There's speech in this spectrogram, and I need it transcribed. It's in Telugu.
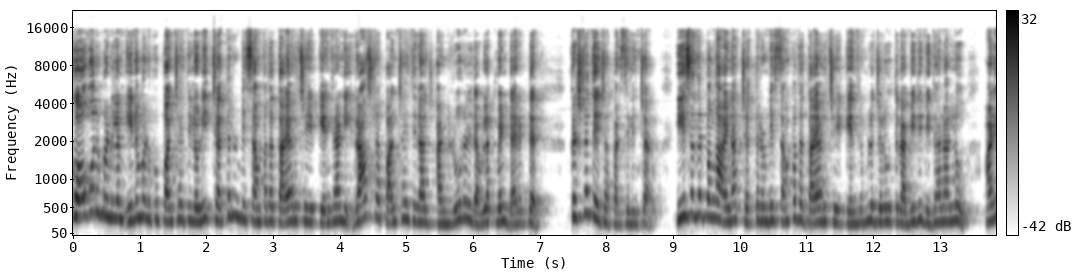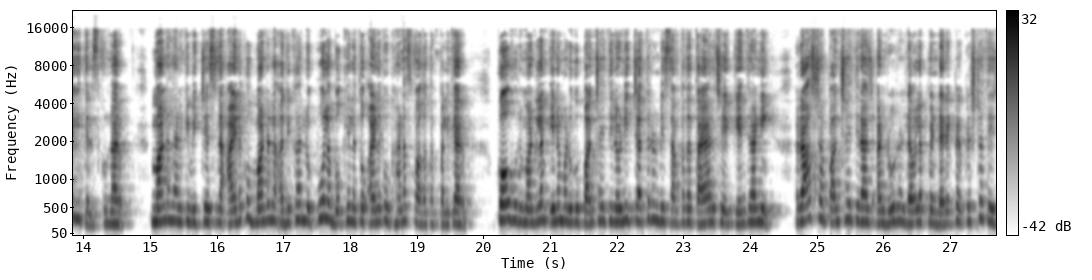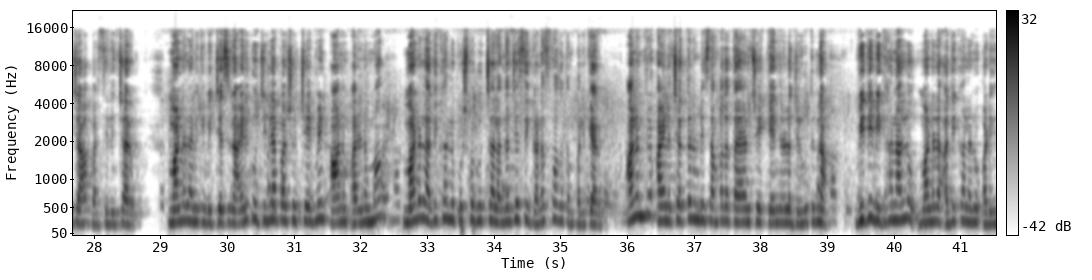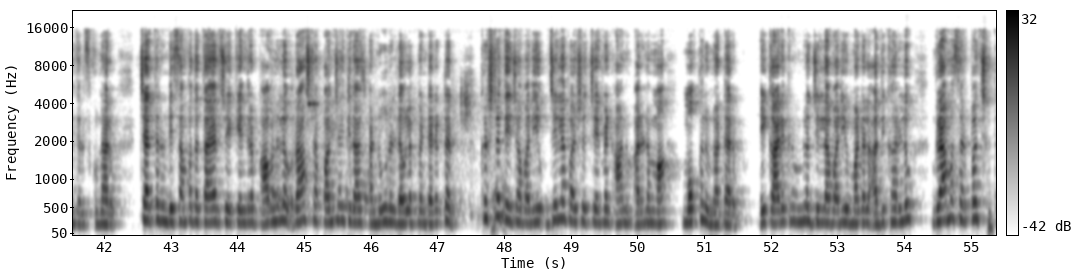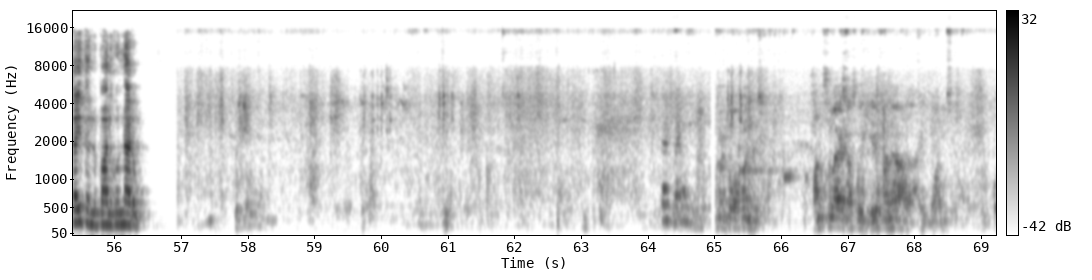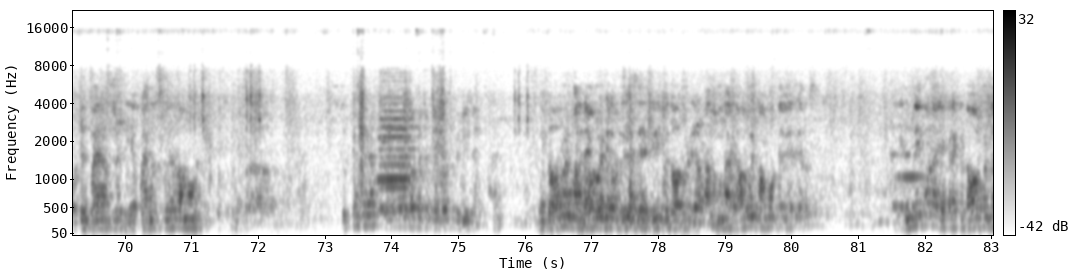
కోవూరు మండలం ఇనమడుగు పంచాయతీలోని చెత్త నుండి సంపద తయారు చేయు కేంద్రాన్ని రాష్ట్ర Panchayati Raj and rural development director Krishna Teja పరిశీలించారు. ఈ సందర్భంగా ఆయన చెత్త నుండి సంపద తయారు చేయు కేంద్రంలో జరుగుతున్న విధి విధానాలను అడిగి తెలుసుకున్నారు. మండలానికి విచ్చేసిన ఆయనకు మండల అధికారులు పూల బొకేలతో ఆయనకు ఘన స్వాగతం పలికారు. కోవూరు మండలం ఇనమడుగు పంచాయతీలోని చెత్త నుండి సంపద తయారు చేయు కేంద్రాన్ని రాష్ట్ర Panchayati Raj and rural development director Krishna Teja పరిశీలించారు. మండలానికి విచ్చేసిన ఆయనకు జిల్లా పరిషత్ చైర్మన్ ఆనం అరుణమ్మ మండల అధికారులు పుష్పగుచ్చాలు అందజేసి ఘనస్వాగతం పలికారు. అనంతరం ఆయన చెత్త నుండి సంపద తయారు చేయ కేంద్రంలో జరుగుతున్న విధి విధానాలను మండల అధికారులను అడిగి తెలుసుకున్నారు. చెత్త నుండి సంపద తయారు చేయ కేంద్రం ఆవరణలో రాష్ట్ర Panchayati Raj and rural development director Krishna Teja మరియు జిల్లా పరిషత్ చైర్మన్ ఆనం అరుణమ్మ మొక్కలు నాటారు. ఈ కార్యక్రమంలో జిల్లా మరియు మండల అధికారులు గ్రామ సర్పంచ్ తదితరులు పాల్గొన్నారు. ఓపెన్ చేశారు ఫండ్స్ లేక అసలు ఏ పని అయిపోయింది ఫోర్టీన్ ఫైనాన్స్ లేదు ఏ ఫైనాన్స్ లేదు అమౌంట్ ఈ గవర్నమెంట్ మన గవర్నమెంట్ రిలీజ్ టీడీపీ గవర్నమెంట్ కాబట్టి అంతకుముందు ఆ గవర్నమెంట్ అమౌంటే లేదు కదా అసలు ఇవన్నీ కూడా ఎక్కడెక్కడ డెవలప్మెంట్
